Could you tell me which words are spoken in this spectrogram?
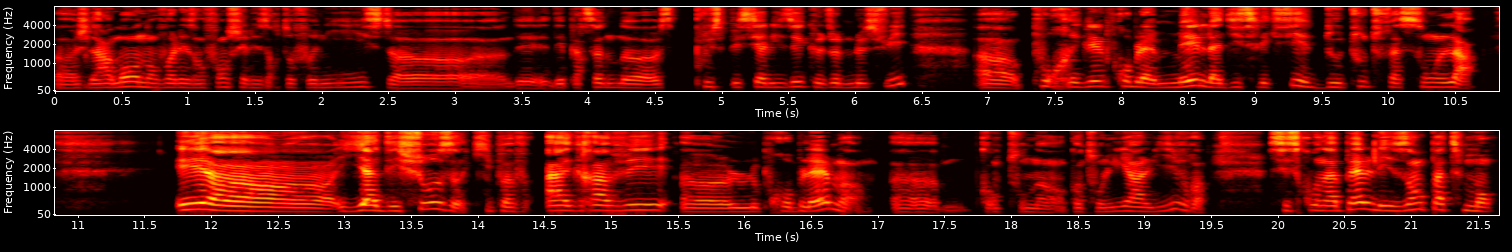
Euh, généralement, on envoie les enfants chez les orthophonistes, euh, des, personnes euh, plus spécialisées que je ne le suis, euh, pour régler le problème. Mais la dyslexie est de toute façon là. Et euh, il y a des choses qui peuvent aggraver le problème quand, on quand on lit un livre. C'est ce qu'on appelle les empattements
